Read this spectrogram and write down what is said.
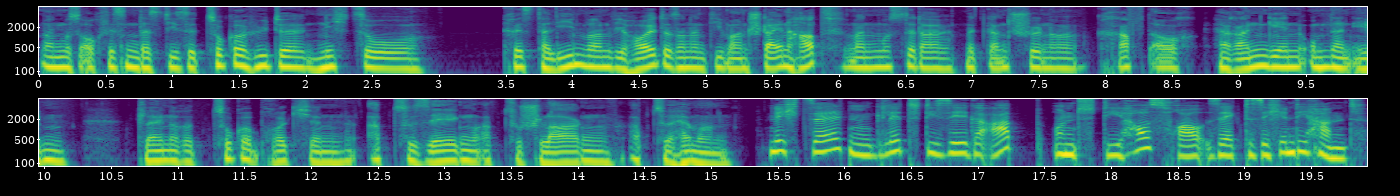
Man muss auch wissen, dass diese Zuckerhüte nicht so kristallin waren wie heute, sondern die waren steinhart. Man musste da mit ganz schöner Kraft auch herangehen, um dann eben kleinere Zuckerbröckchen abzusägen, abzuschlagen, abzuhämmern. Nicht selten glitt die Säge ab und die Hausfrau sägte sich in die Hand.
